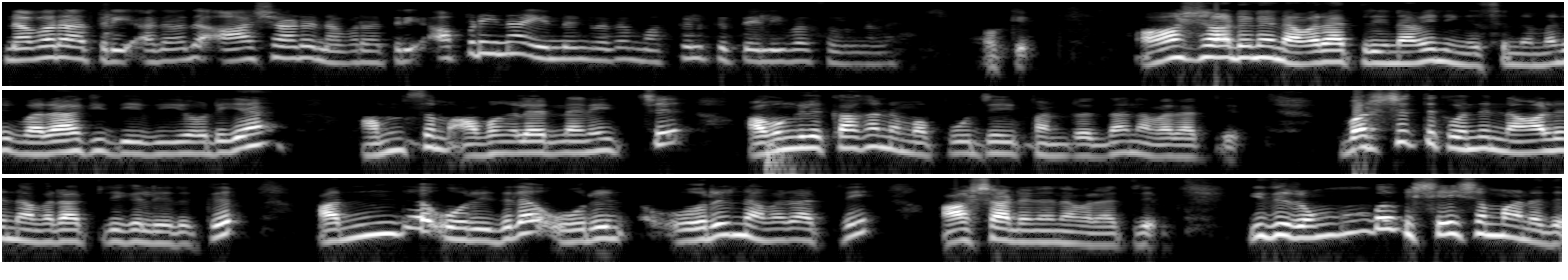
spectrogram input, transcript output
நவராத்திரி அதாவது ஆஷாட நவராத்திரி. அப்படின்னா என்னங்கிறத மக்களுக்கு தெளிவா சொல்லுங்களேன். ஓகே. ஆஷாடன நவராத்திரினாவே நீங்க சொன்ன மாதிரி வராகி தேவியோடைய அம்சம் அவங்கள நினைச்சு அவங்களுக்காக நம்ம பூஜை பண்றது தான் நவராத்திரி. வருஷத்துக்கு வந்து நாலு நவராத்திரிகள் இருக்கு. அந்த ஒரு இதுல ஒரு ஒரு நவராத்திரி ஆஷாடன நவராத்திரி. இது ரொம்ப விசேஷமானது.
